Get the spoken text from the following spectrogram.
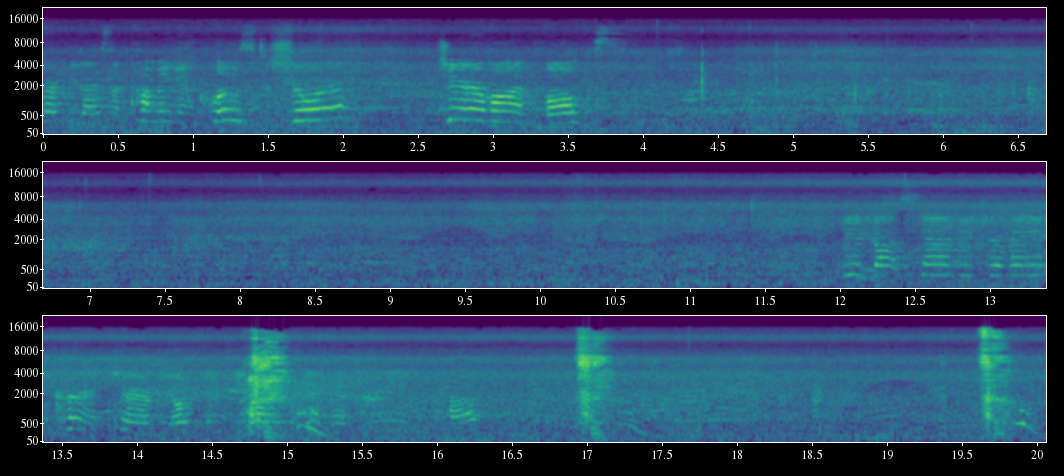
Murphy Dyson coming in close to shore. Cheer him on, folks. We've got Sandy Germain, current chair of the Oakland green cup.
